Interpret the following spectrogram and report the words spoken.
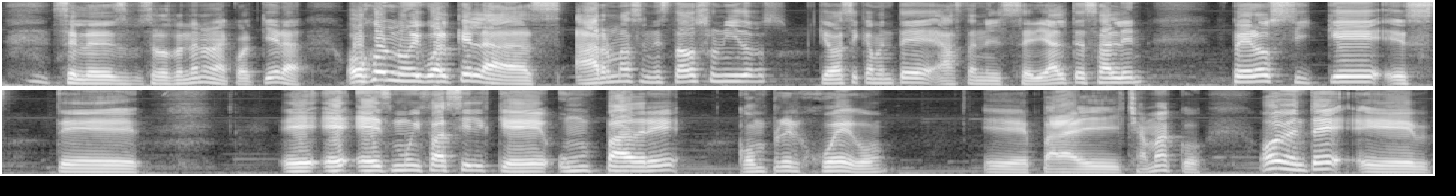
se, les, se los venden a cualquiera. Ojo, no igual que las armas en Estados Unidos, que básicamente hasta en el cereal te salen, pero sí que este... Eh, eh, es muy fácil que un padre compre el juego eh, para el chamaco. Obviamente,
